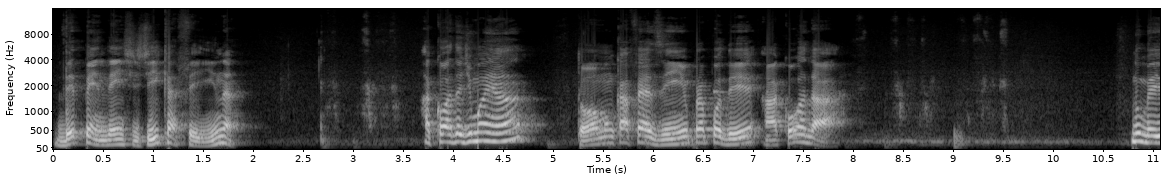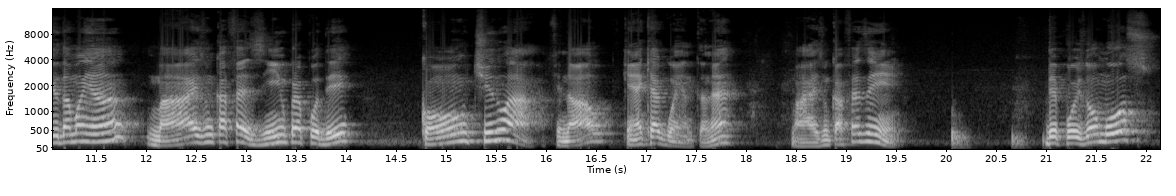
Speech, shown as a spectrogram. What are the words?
dependente de cafeína, acorda de manhã, toma um cafezinho para poder acordar. No meio da manhã, mais um cafezinho para poder continuar. Afinal, quem é que aguenta, né? Mais um cafezinho. Depois do almoço,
